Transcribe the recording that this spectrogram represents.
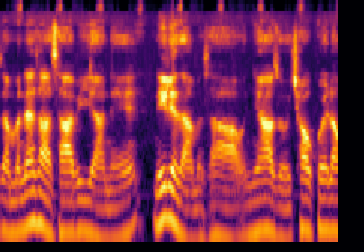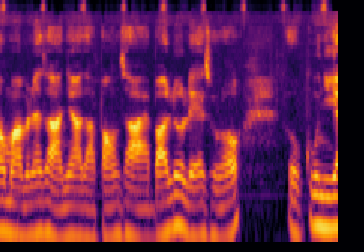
ဇမနက်စာစားပြီးရနဲ့နေ့လည်စာမစားအောင်ညဆို6ခွဲလောက်မှမနက်စာညစာပေါင်းစားရဘာလို့လဲဆိုတော့ဟိုကူညီရ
